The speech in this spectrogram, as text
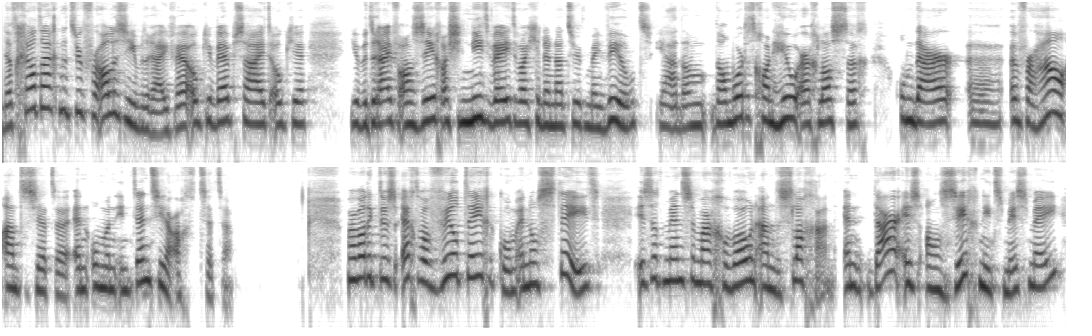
Dat geldt eigenlijk natuurlijk voor alles in je bedrijf. Hè? Ook je website, ook je, je bedrijf aan zich. Als je niet weet wat je er natuurlijk mee wilt, ja, dan, dan wordt het gewoon heel erg lastig om daar uh, een verhaal aan te zetten en om een intentie daarachter te zetten. Maar wat ik dus echt wel veel tegenkom en nog steeds, is dat mensen maar gewoon aan de slag gaan. En daar is aan zich niets mis mee,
